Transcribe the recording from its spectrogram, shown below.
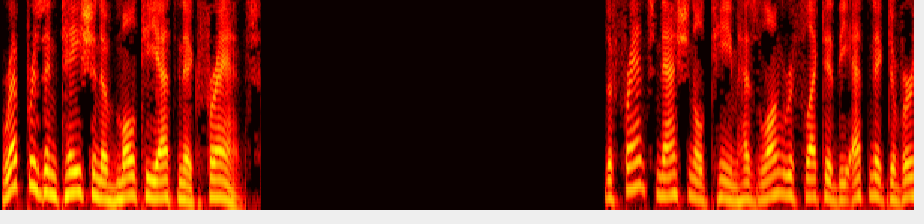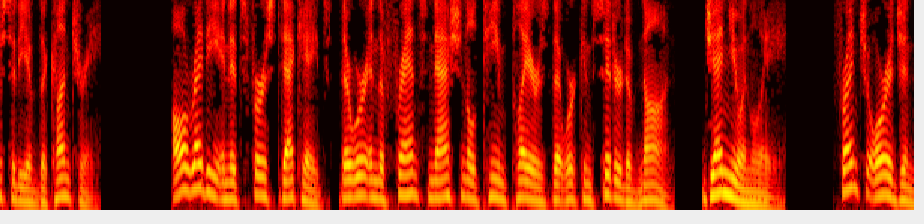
Representation of multi-ethnic France The France national team has long reflected the ethnic diversity of the country. Already in its first decades, there were in the France national team players that were considered of non-genuinely French origin,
